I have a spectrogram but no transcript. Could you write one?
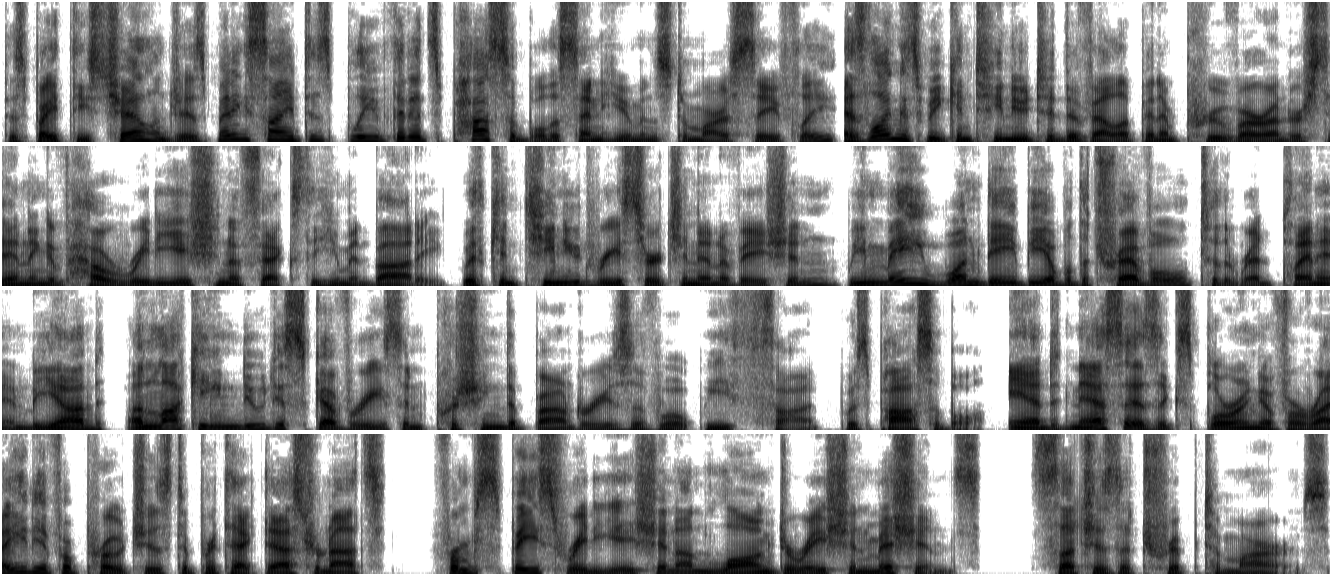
Despite these challenges, many scientists believe that it's possible to send humans to Mars safely as long as we continue to develop and improve our understanding of how radiation affects the human body. With continued research and innovation, we may one day be able to travel to the red planet and beyond, unlocking new discoveries and pushing the boundaries of what we thought was possible. And NASA is exploring a variety of approaches to protect astronauts from space radiation on long duration missions, such as a trip to Mars.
